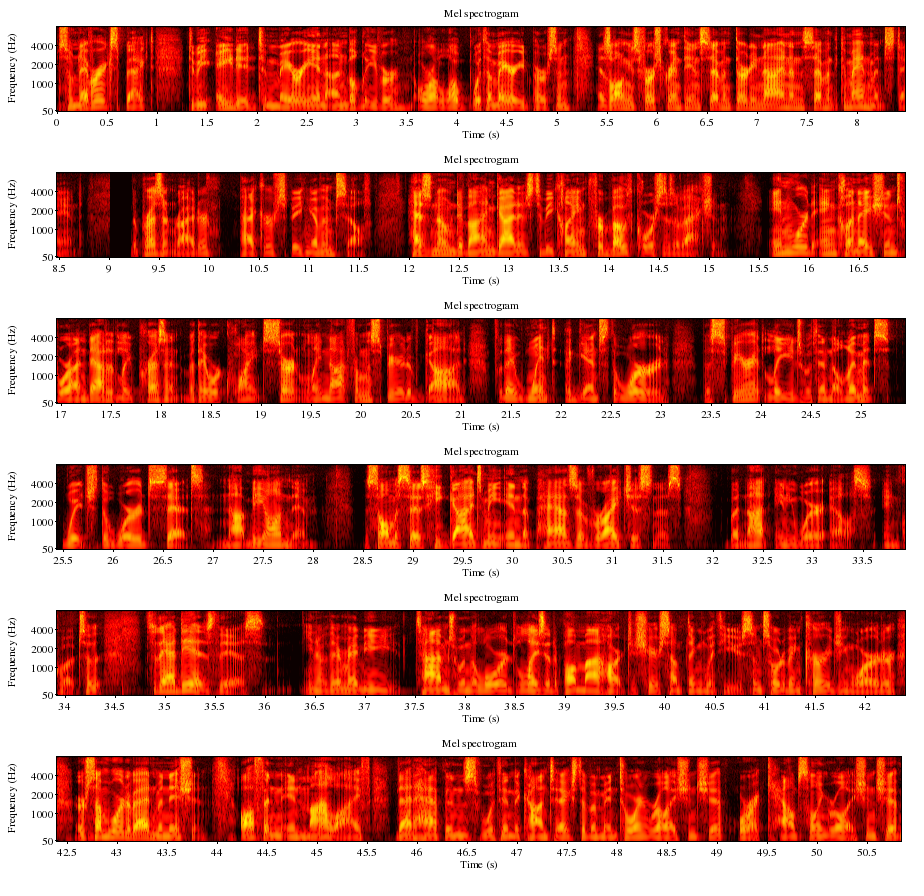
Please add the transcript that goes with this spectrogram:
So never expect to be aided to marry an unbeliever or elope with a married person as long as 1 Corinthians 7:39 and the 7th commandment stand. The present writer, Packer, speaking of himself, has known divine guidance to be claimed for both courses of action. Inward inclinations were undoubtedly present, but they were quite certainly not from the Spirit of God, for they went against the Word. The Spirit leads within the limits which the Word sets, not beyond them. The psalmist says, He guides me in the paths of righteousness, but not anywhere else. End quote. So, so the idea is this you know, there may be times when the Lord lays it upon my heart to share something with you, some sort of encouraging word or, or some word of admonition. Often in my life, that happens within the context of a mentoring relationship or a counseling relationship.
